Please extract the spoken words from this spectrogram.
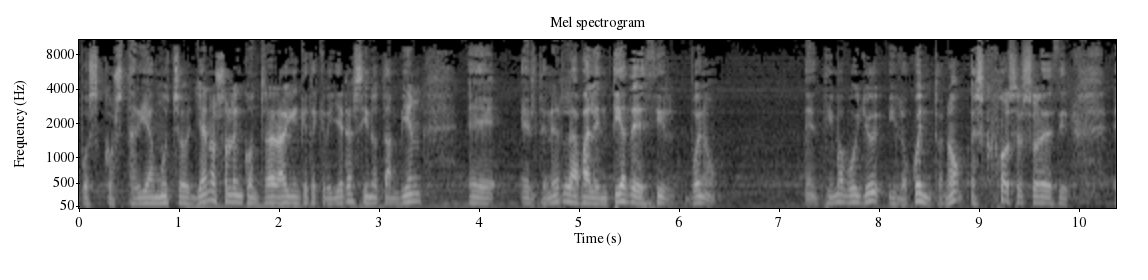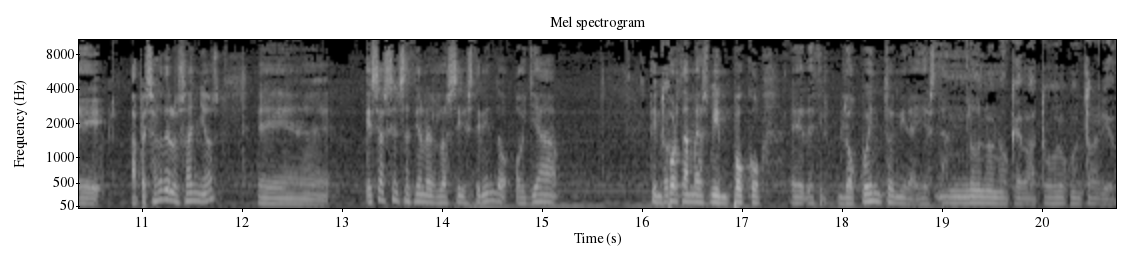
pues costaría mucho ya no solo encontrar a alguien que te creyera, sino también eh, el tener la valentía de decir, bueno, encima voy yo y lo cuento, ¿no? Es como se suele decir. Eh, a pesar de los años, eh, ¿esas sensaciones las sigues teniendo o ya te importa más bien poco eh, decir, lo cuento y mira, ya está? No, no, no, que va, todo lo contrario.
